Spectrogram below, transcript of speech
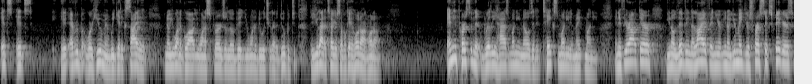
it's, it's, it, everybody, we're human, we get excited. You know, you want to go out, you want to splurge a little bit, you want to do what you got to do, but you, you got to tell yourself, okay, hold on, hold on any person that really has money knows that it takes money to make money. And if you're out there, you know, living the life and you're, you know, you make your first six figures,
